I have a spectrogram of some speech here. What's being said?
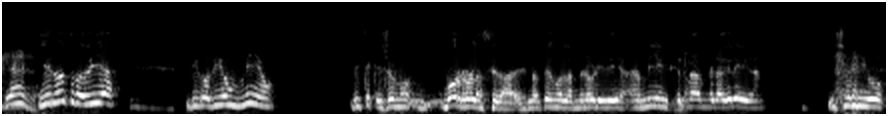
claro. y el otro día, digo, Dios mío, viste que yo no borro las edades, no tengo la menor idea. A mí en general me la agregan. Y yo digo,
